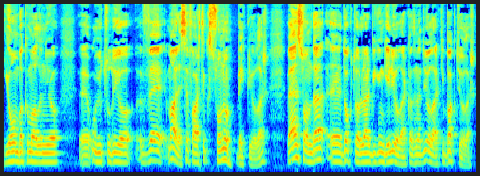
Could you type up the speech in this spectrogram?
yoğun bakıma alınıyor e, uyutuluyor ve maalesef artık sonu bekliyorlar. Ve en sonda e, doktorlar bir gün geliyorlar kadına diyorlar ki bak diyorlar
